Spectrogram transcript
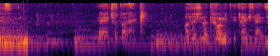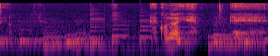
です、えー、ちょっとね私の手を見ていただきたいんですけど、えー、このようにね、え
